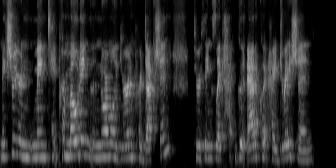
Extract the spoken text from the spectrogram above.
make sure you're maintain, promoting the normal urine production through things like good adequate hydration,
